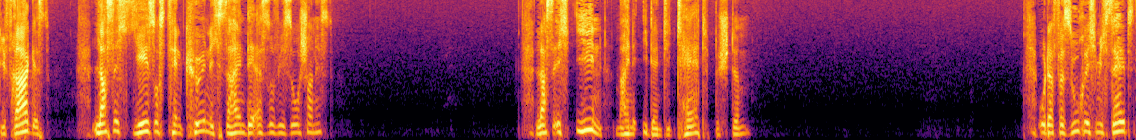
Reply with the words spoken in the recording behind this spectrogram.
Die Frage ist, lasse ich Jesus den König sein, der er sowieso schon ist? Lasse ich ihn meine Identität bestimmen? Oder versuche ich mich selbst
